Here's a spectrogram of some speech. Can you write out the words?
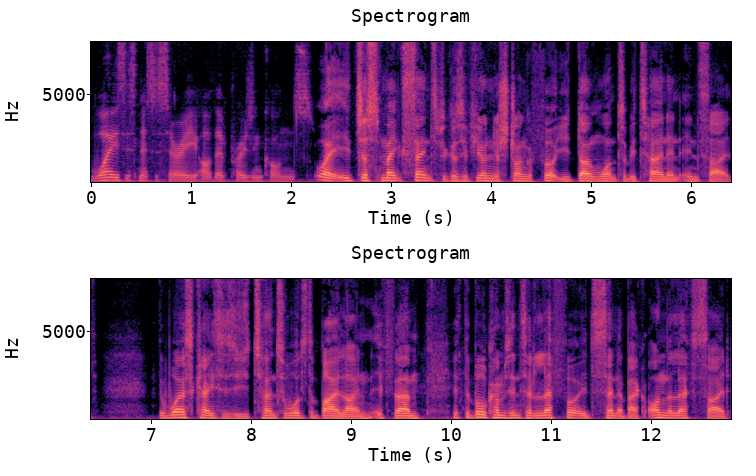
Why is this necessary? Are there pros and cons?" Well, it just makes sense because if you're on your stronger foot, you don't want to be turning inside. The worst case is you turn towards the byline. If um, if the ball comes into the left-footed centre back on the left side,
